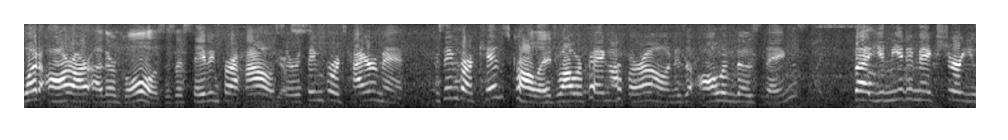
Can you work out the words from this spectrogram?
what are our other goals? Is it saving for a house? Yes. Are we saving for retirement? We're saving for our kids' college while we're paying off our own. Is it all of those things? But you need to make sure you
